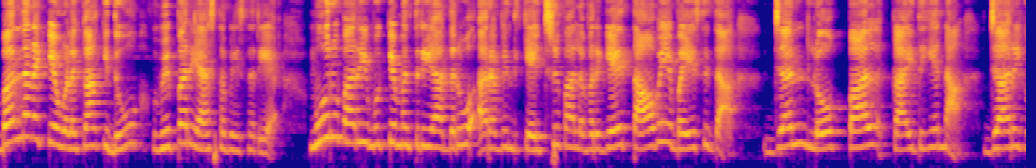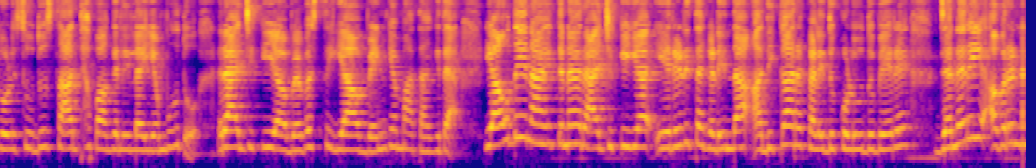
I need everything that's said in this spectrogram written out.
ಬಂಧನಕ್ಕೆ ಒಳಗಾಗಿದ್ದು ವಿಪರ್ಯಾಸವೇ ಸರಿ ಮೂರು ಬಾರಿ ಮುಖ್ಯಮಂತ್ರಿಯಾದರೂ ಅರವಿಂದ್ ಕೇಜ್ರಿವಾಲ್ ಅವರಿಗೆ ತಾವೇ ಬಯಸಿದ್ದ ಜನ್ ಲೋಕ್ಪಾಲ್ ಕಾಯ್ದೆಯನ್ನ ಜಾರಿಗೊಳಿಸುವುದು ಸಾಧ್ಯವಾಗಲಿಲ್ಲ ಎಂಬುದು ರಾಜಕೀಯ ವ್ಯವಸ್ಥೆಯ ವ್ಯಂಗ್ಯ ಮಾತಾಗಿದೆ. ಯಾವುದೇ ನಾಯಕನ ರಾಜಕೀಯ ಏರಿಳಿತಗಳಿಂದ ಅಧಿಕಾರ ಕಳೆದುಕೊಳ್ಳುವುದು ಬೇರೆ, ಜನರೇ ಅವರನ್ನ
